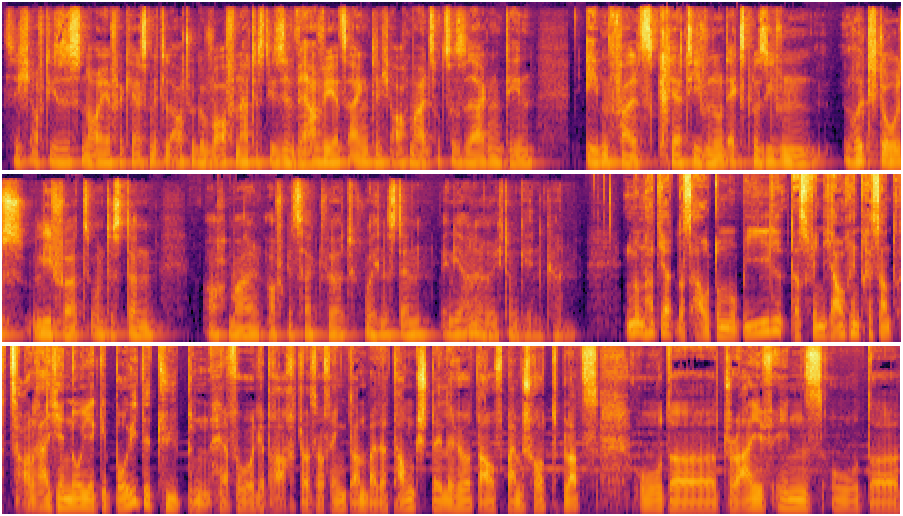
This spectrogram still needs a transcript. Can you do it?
sich auf dieses neue Verkehrsmittelauto geworfen hat, dass diese Werbe jetzt eigentlich auch mal sozusagen den ebenfalls kreativen und explosiven Rückstoß liefert und es dann auch mal aufgezeigt wird, wohin es denn in die andere Richtung gehen kann. Nun hat ja das Automobil, das finde ich auch interessant, zahlreiche neue Gebäudetypen hervorgebracht. Also fängt an bei der Tankstelle, hört auf beim Schrottplatz oder Drive-ins oder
